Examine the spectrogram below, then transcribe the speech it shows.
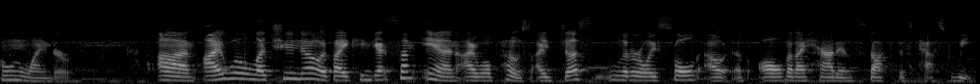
cone winder. Um, I will let you know if I can get some in, I will post. I just literally sold out of all that I had in stock this past week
